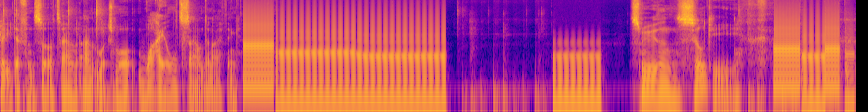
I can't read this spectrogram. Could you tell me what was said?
Completely different sort of tone and much more wild sounding, I think. Smooth and silky. A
